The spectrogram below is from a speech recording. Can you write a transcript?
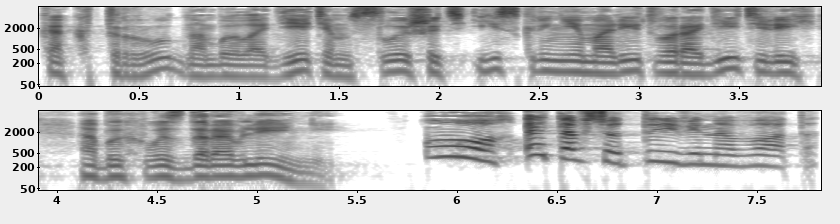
Как трудно было детям слышать искренние молитвы родителей об их выздоровлении. Ох, это все ты виновата.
